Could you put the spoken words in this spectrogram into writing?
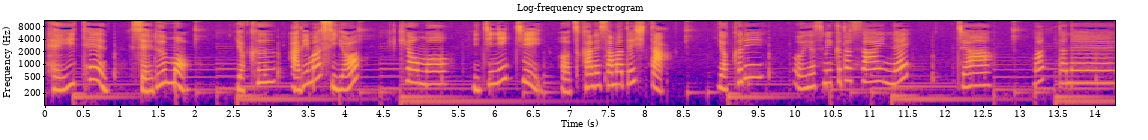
閉店、セルもよくありますよ。今日も一日お疲れ様でした。ゆっくりお休みくださいね。じゃあ、またね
